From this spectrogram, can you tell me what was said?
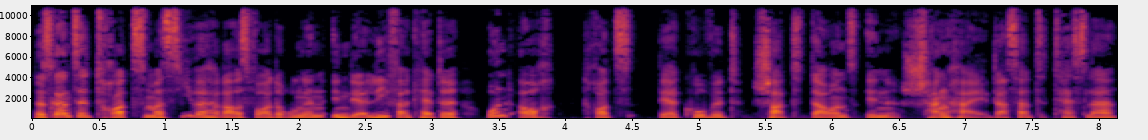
Das Ganze trotz massiver Herausforderungen in der Lieferkette und auch trotz der Covid-Shutdowns in Shanghai. Das hat Tesla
